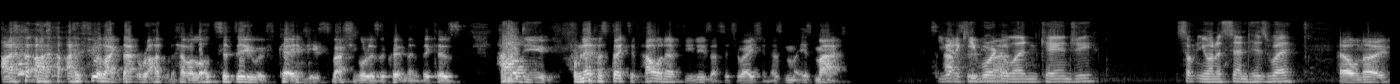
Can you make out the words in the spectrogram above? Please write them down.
I, I, feel like that run would have a lot to do with KNG smashing all his equipment because how do you, from their perspective, how on earth do you lose that situation? It's, it's mad. It's You got a keyboard mad. to lend KNG? Something you want to send his way? Hell no.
